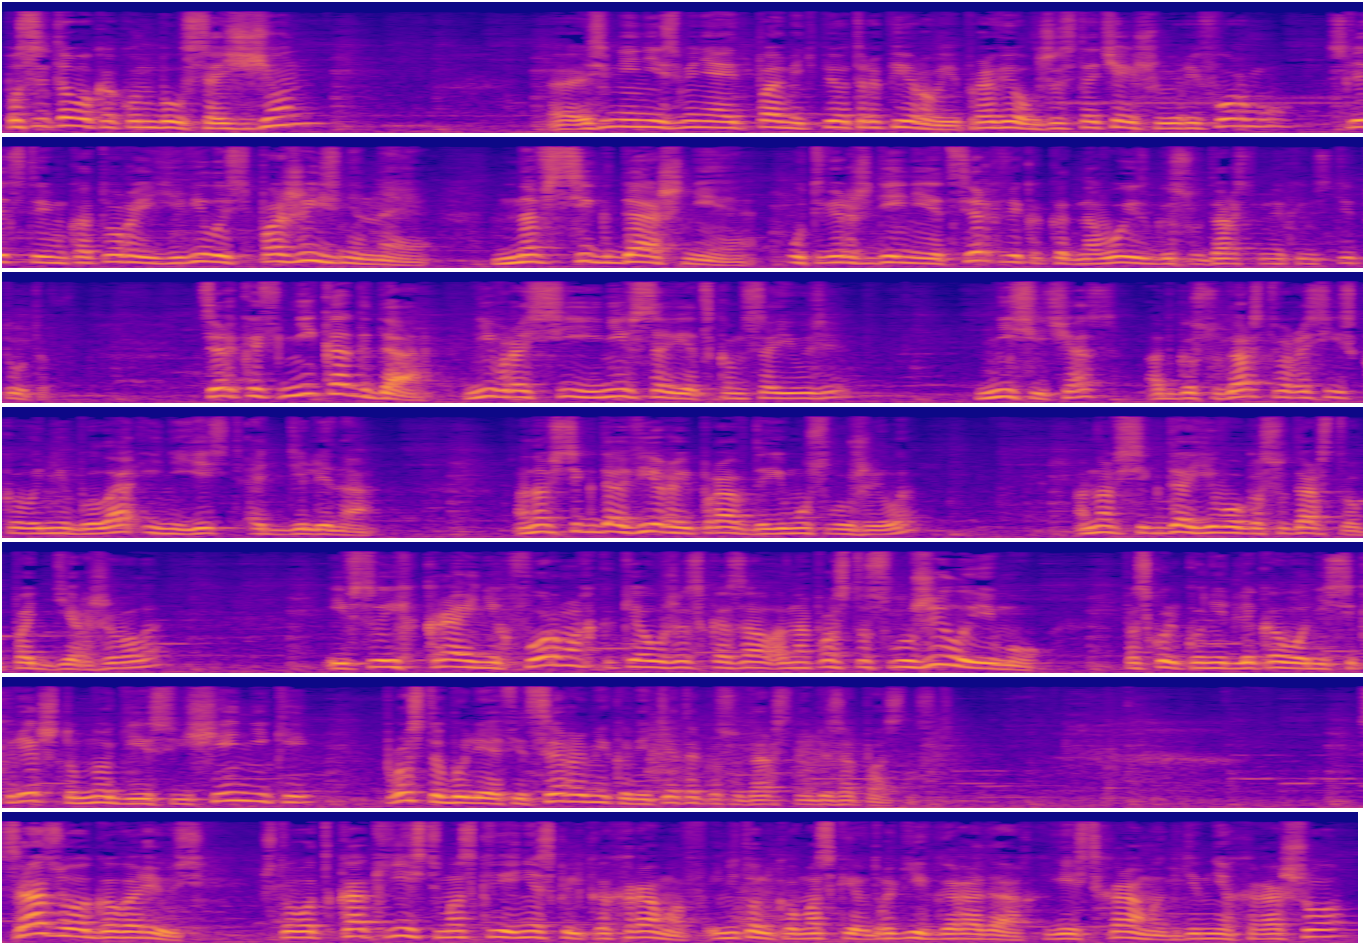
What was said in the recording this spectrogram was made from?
После того, как он был сожжен, э, если мне не изменяет память, Петр I провел жесточайшую реформу, следствием которой явилось пожизненное, навсегдашнее утверждение церкви как одного из государственных институтов. Церковь никогда ни в России, ни в Советском Союзе – ни сейчас от государства российского не была и не есть отделена. Она всегда верой и правдой ему служила, она всегда его государство поддерживала, и в своих крайних формах, как я уже сказал, она просто служила ему, поскольку ни для кого не секрет, что многие священники просто были офицерами Комитета государственной безопасности. Сразу оговорюсь, что вот как есть в Москве несколько храмов, и не только в Москве, в других городах, есть храмы, где мне хорошо,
